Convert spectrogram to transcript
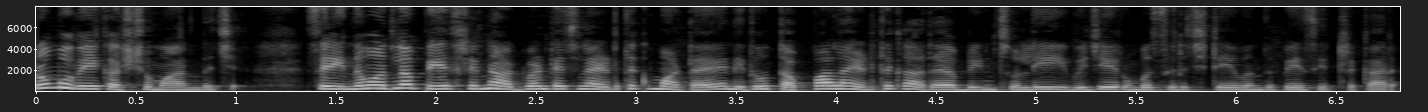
ரொம்பவே கஷ்டமாக இருந்துச்சு. சரி இந்த மாதிரிலாம் பேசுகிறேன்னு அட்வான்டேஜ்லாம் எடுத்துக்க மாட்டேன். எதுவும் தப்பாலாம் எடுத்துக்காத அப்படின்னு சொல்லி விஜய் ரொம்ப சிரிச்சிட்டே வந்து பேசிகிட்டு இருக்காரு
